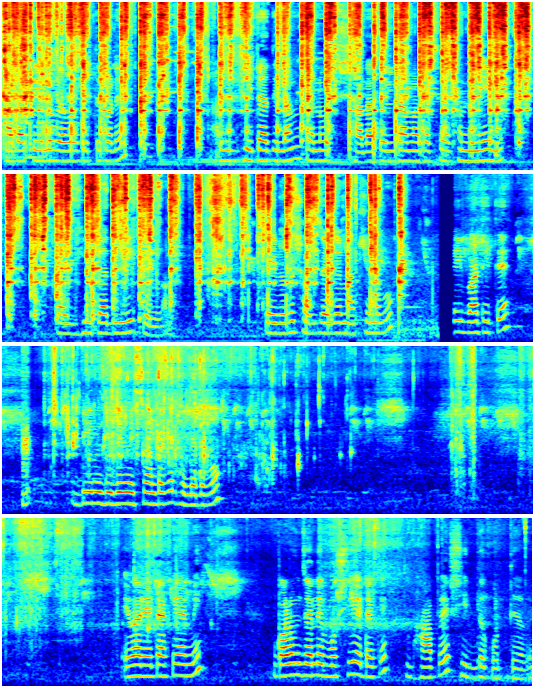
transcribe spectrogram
সাদা তেলও ব্যবহার করতে পারেন। আমি ঘিটা দিলাম, কেন সাদা তেলটা আমার কাছে এখন নেই, তাই ঘিটা দিয়েই করলাম। তো এইভাবে সব জায়গায় মাখিয়ে নেব। এই বাটিতে ডিম দুধের মিশ্রণটাকে ঢেলে দেবো। এবার এটাকে আমি গরম জলে বসিয়ে এটাকে ভাপে সিদ্ধ করতে হবে।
